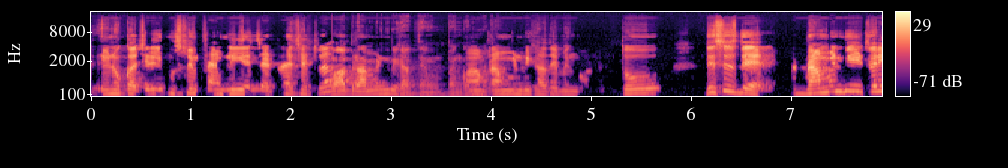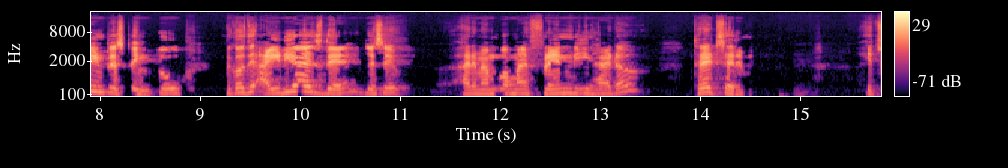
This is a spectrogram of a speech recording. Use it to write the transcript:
you know culturally Muslim family etcetera etcetera वहाँ ब्राह्मण भी खाते हैं बंगाल हाँ तो। ब्राह्मण भी खाते हैं बंगाल तो दिस इज़ देयर ब्राह्मण भी इट्स वेरी इंटरेस्टिंग तो because the idea is there जैसे I remember my friend he had a Thread ceremony it's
